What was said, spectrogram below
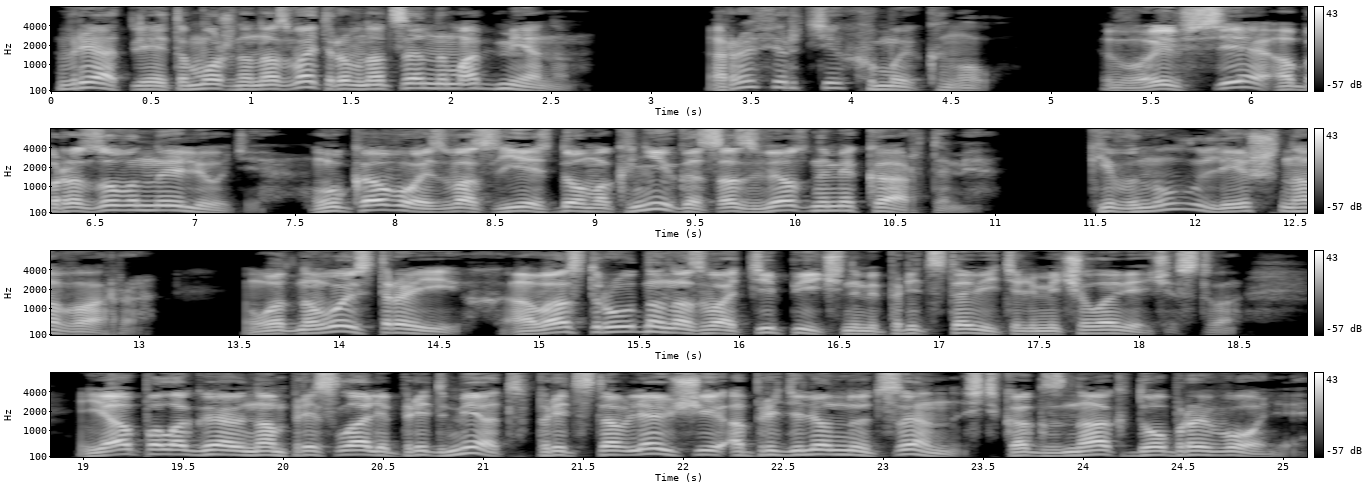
Вряд ли это можно назвать равноценным обменом. Раферти хмыкнул. «Вы все образованные люди. У кого из вас есть дома книга со звездными картами?» Кивнул лишь Навара. «У одного из троих, а вас трудно назвать типичными представителями человечества. Я полагаю, нам прислали предмет, представляющий определенную ценность, как знак доброй воли.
